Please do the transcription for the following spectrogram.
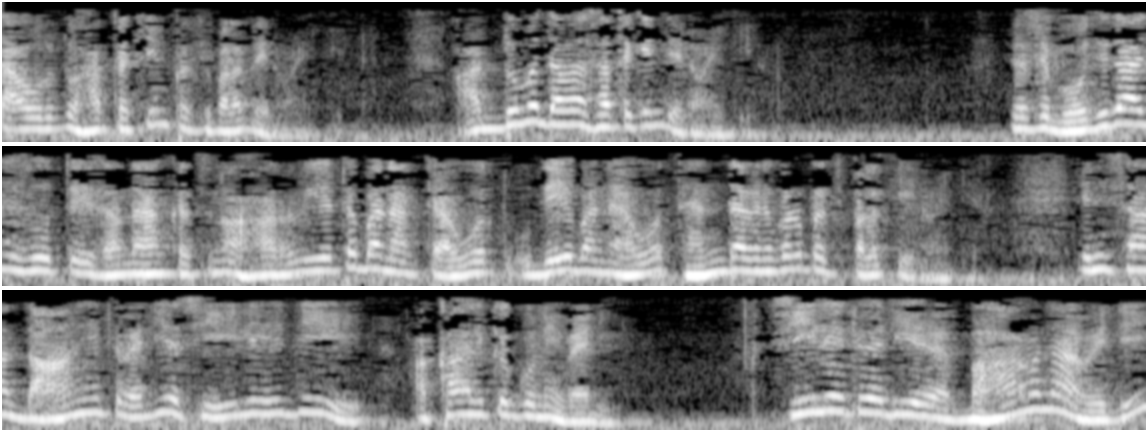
අවුරුදු 7කින් ප්‍රතිඵල දෙනවා කියන්නේ. අඩුම දවස් 7කින් දෙනවා කියනවා. ඊටසේ බෝධිරාජ සූත්‍රයේ සඳහන් කරනවා හරියට බණක් ඇහුවොත් උදේ බණ ඇහුවොත් හැන්ද වෙනකොට ප්‍රතිඵල තියෙනවා කියලා. ඒ නිසා දානයට වැඩිය සීලේදී අකාලික ගුණේ වැඩි. සීලයට වැඩිය භාවනාවේදී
